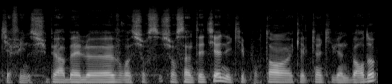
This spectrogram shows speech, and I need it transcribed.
qui a fait une super belle œuvre sur, sur Saint-Étienne et qui est pourtant quelqu'un qui vient de Bordeaux.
